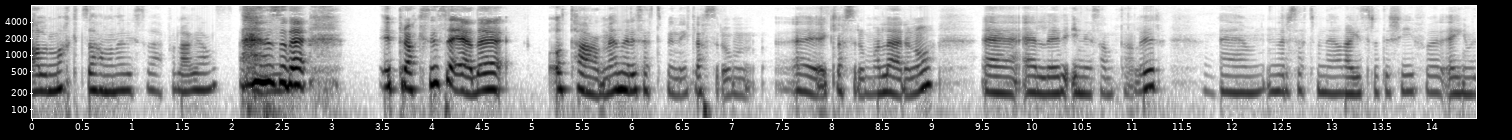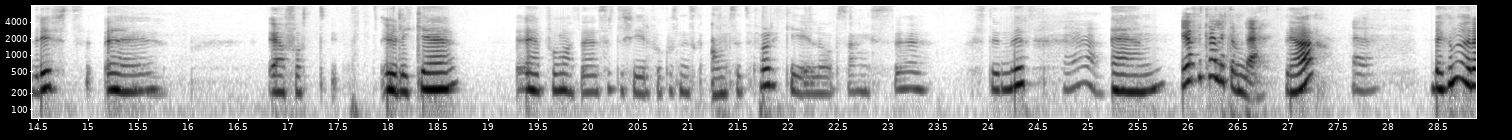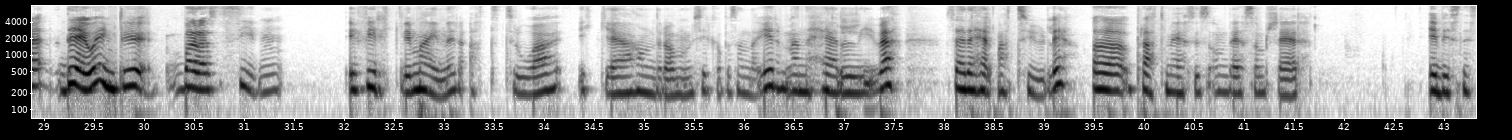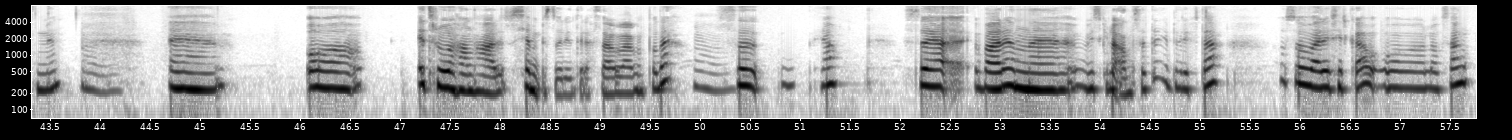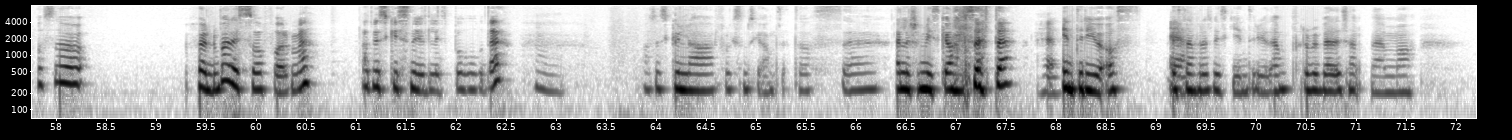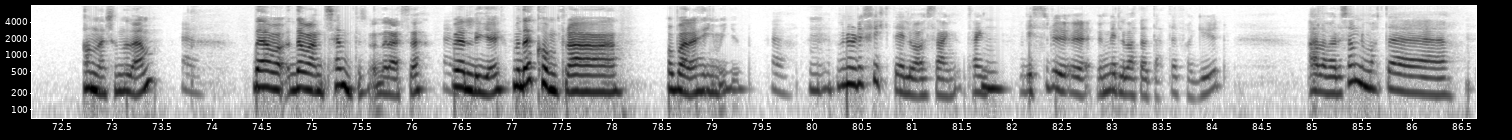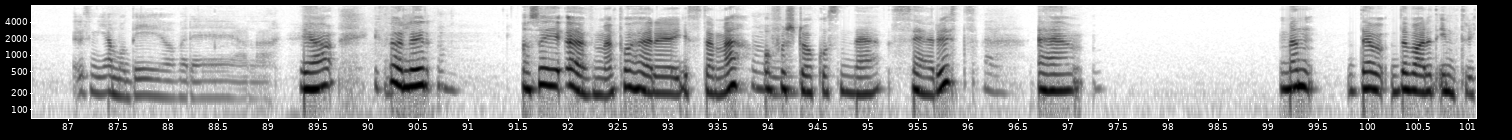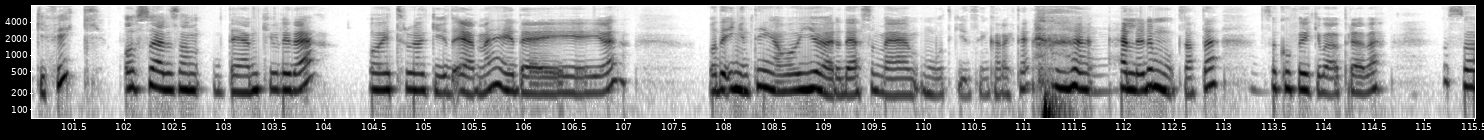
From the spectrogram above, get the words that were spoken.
all makt, så har man jo lyst til å være på laget hans. så det I praksis så er det å ta han med når jeg setter meg inn i klasserom, eh, klasserom og lærer noe, eh, eller inn i samtaler. Eh, når jeg setter meg ned og lager strategi for egen bedrift. Eh, jeg har fått ulike eh, på en måte strategier for hvordan jeg skal ansette folk i lovsangsstunder. Ja. Um, ja, fortell litt om det. ja, Ja. det kan du gjøre. Det er jo egentlig bare siden jeg virkelig mener at troa ikke handler om kirka på søndager, men hele livet, så er det helt naturlig å prate med Jesus om det som skjer i businessen min. Mm. Eh, og jeg tror han har kjempestor interesse av å være med på det. Mm. Så. Så jeg var en eh, Vi skulle ansette i bedrifta, og så var i kirka og lovsang. Og så følte jeg bare så for meg at vi skulle snu det litt på hodet. Mm. At vi skulle ha folk som skulle ansette oss, eh, eller som vi skulle ansette, intervjue oss. Ja. Istedenfor at vi skulle intervjue dem for å bli bedre kjent med dem og anerkjenne dem. Ja. Det var, det var en kjempespennende reise. Ja. Veldig gøy. Men det kom fra å bare henge med Gud. Mm. Men når du fikk det i lovsang, tenk, Mm. visste du umiddelbart at dette er fra Gud? Eller var det sånn du måtte liksom hjem og be over det, eller? Ja, jeg føler Altså, jeg øver meg på å høre Guds stemme og forstå hvordan det ser ut. Ja. Eh, men det, det var et inntrykk jeg fikk, og så er det sånn Det er en kul idé, og jeg tror at Gud er med i det jeg gjør. Og det er ingenting av å gjøre det som er mot Guds karakter. Heller det motsatte. Så hvorfor ikke bare prøve? Og så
